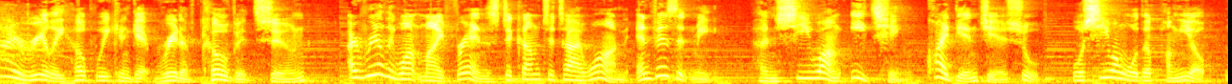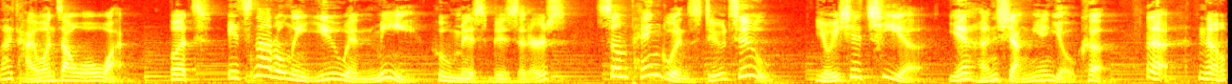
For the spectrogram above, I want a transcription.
I really hope we can get rid of COVID soon. I really want my friends to come to Taiwan and visit me. 很希望疫情快点结束。 我希望我的朋友来台湾找我玩。But it's not only you and me who miss visitors. Some penguins do too. 有一些企鹅也很想念游客。no,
